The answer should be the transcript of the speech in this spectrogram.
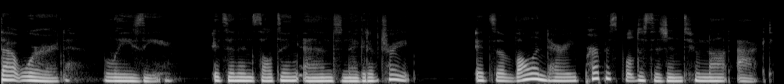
That word, lazy, it's an insulting and negative trait. It's a voluntary, purposeful decision to not act,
